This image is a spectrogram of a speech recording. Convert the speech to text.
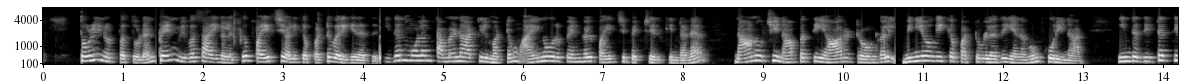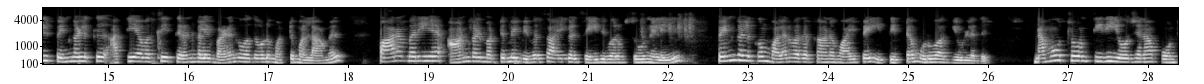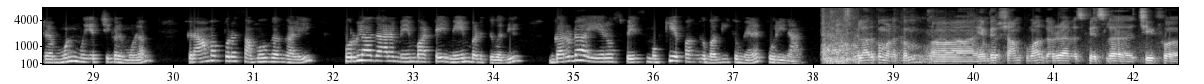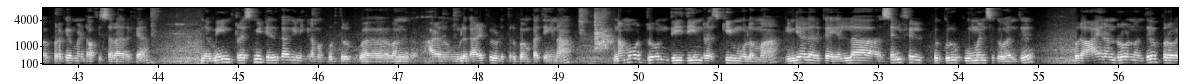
தொழில்நுட்பத்துடன் பெண் விவசாயிகளுக்கு பயிற்சி அளிக்கப்பட்டு வருகிறது. இதன் மூலம் தமிழ்நாட்டில் மட்டும் ஐநூறு பெண்கள் பயிற்சி பெற்றிருக்கின்றனர். நானூற்றி நாற்பத்தி ஆறு ட்ரோன்கள் விநியோகிக்கப்பட்டுள்ளது எனவும் கூறினார். இந்த திட்டத்தில் பெண்களுக்கு அத்தியாவசிய திறன்களை வழங்குவதோடு மட்டுமல்லாமல், பாரம்பரிய ஆண்கள் மட்டுமே விவசாயிகள் செய்து வரும் சூழ்நிலையில் பெண்களுக்கும் வளர்வதற்கான வாய்ப்பை இத்திட்டம் உருவாகியுள்ளது நமோ ட்ரோன் திதி யோஜனா போன்ற முன் முயற்சிகள் மூலம் கிராமப்புற சமூகங்களில் பொருளாதார மேம்பாட்டை மேம்படுத்துவதில் கருடா ஏரோஸ்பேஸ் முக்கிய பங்கு வகிக்கும் என கூறினார். எல்லாருக்கும் வணக்கம். ஆஹ் என் பேர் ஷாம்குமார். கருடா ஏரோஸ்பேஸில் சீஃப் ப்ரொக்யூர்மெண்ட் ஆஃபீஸராக இருக்கேன். இந்த மெயின் ப்ரெஸ் மீட் எதுக்காக இன்றைக்கி நம்ம கொடுத்துரு உங்களுக்கு அழைப்பு விடுத்திருக்கோம் பார்த்தீங்கன்னா நமோ ட்ரோன் தீதின்ற ஸ்கீம் மூலமாக இந்தியாவில் இருக்க எல்லா செல்ஃப் ஹெல்ப் குரூப் உமன்ஸுக்கு வந்து ஒரு ஆயிரம் ட்ரோன் வந்து ப்ரொ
